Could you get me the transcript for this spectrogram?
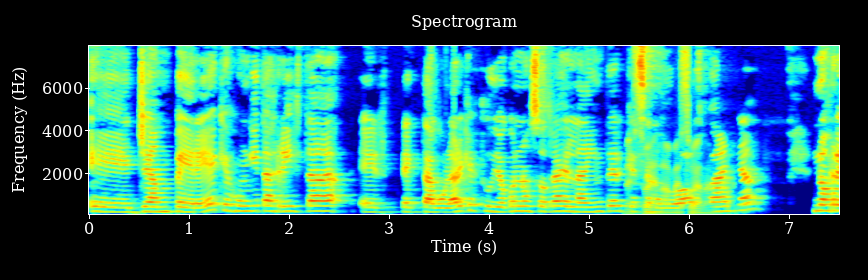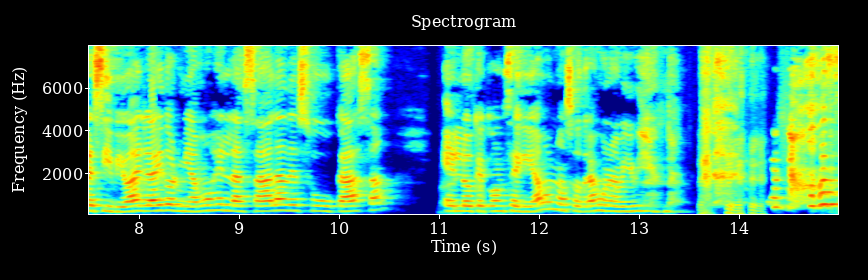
Eh, Jean Peré, que es un guitarrista espectacular que estudió con nosotras en la Inter, que se mudó a España, nos recibió allá y dormíamos en la sala de su casa, en lo que conseguíamos nosotras una vivienda.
